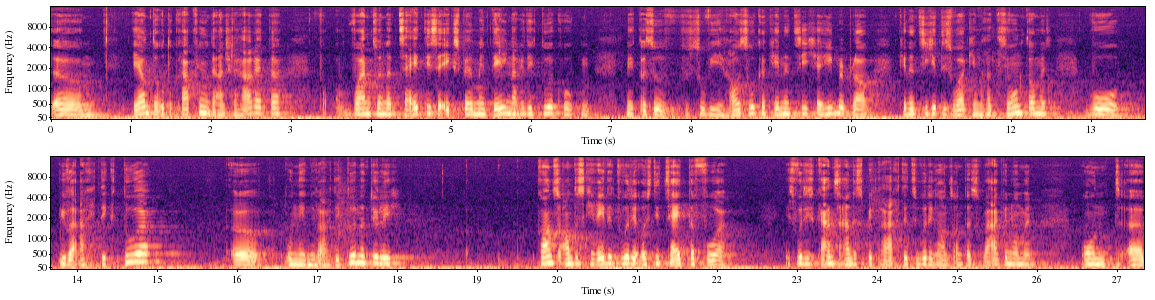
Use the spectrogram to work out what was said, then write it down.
äh, er und der Otto Kapfing und der Angela Harreiter waren zu einer Zeit dieser experimentellen Architekturgruppen. Nicht? Also so wie Hausrucker kennen sicher, Himmelblau kennen sicher, das war eine Generation damals, wo über Architektur äh, und nicht über Architektur natürlich ganz anders geredet wurde als die Zeit davor. Es wurde ganz anders betrachtet, es wurde ganz anders wahrgenommen und, äh,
